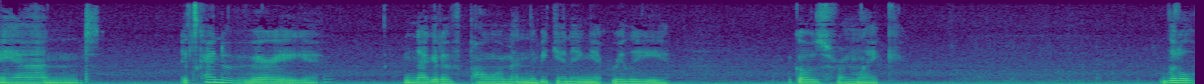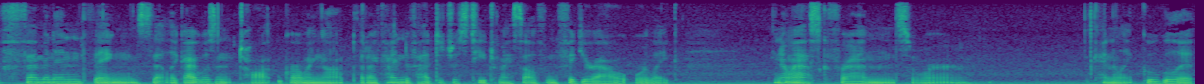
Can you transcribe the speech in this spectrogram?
And it's kind of a very negative poem in the beginning. It really goes from like little feminine things that like I wasn't taught growing up that I kind of had to just teach myself and figure out or like you know ask friends or kind of like google it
